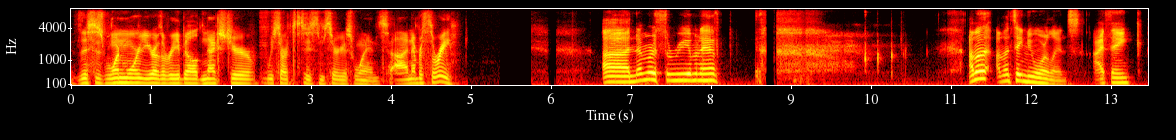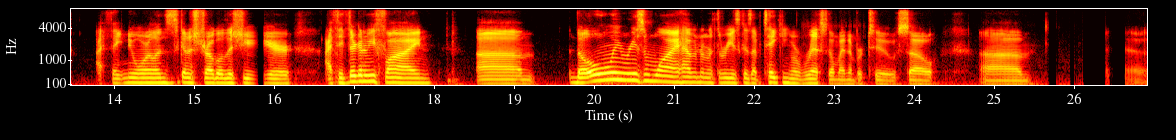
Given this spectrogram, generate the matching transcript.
this is one more year of the rebuild. Next year we start to see some serious wins. Uh, number three. Uh, number three, I'm gonna have. I'm gonna I'm gonna take New Orleans. I think I think New Orleans is gonna struggle this year. I think they're gonna be fine. Um, the only reason why I have a number three is because I'm taking a risk on my number two. So, um, uh,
